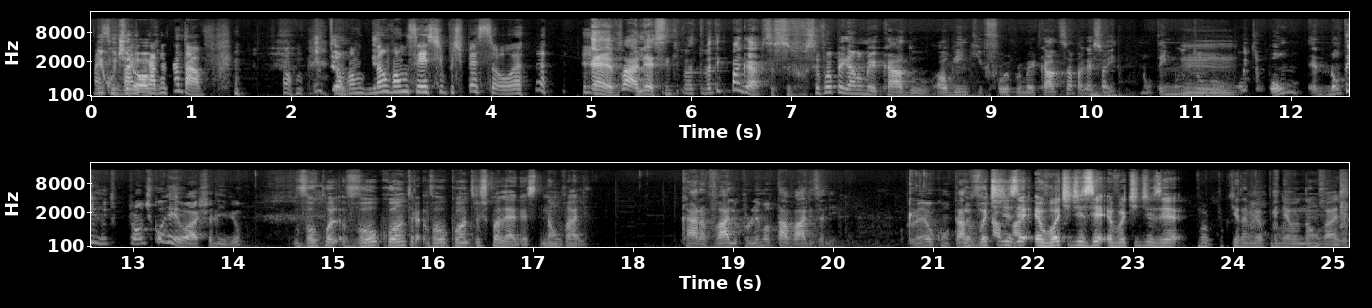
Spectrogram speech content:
Mas e o Kucherov... vale cada centavo. Então, não, vamos, não vamos ser esse tipo de pessoa. É, vale, é, assim que vai ter que pagar. Se você for pegar no mercado alguém que for pro mercado, você vai pagar isso aí. Não tem muito, hum. muito bom, é, não tem muito pra onde correr, eu acho ali, viu? Vou, vou, contra, vou contra os colegas, não vale. Cara, vale, o problema é o Tavares ali. problema é o contrato Eu vou do te Tavares. dizer, eu vou te dizer, eu vou te dizer, por- porque na minha opinião não vale.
